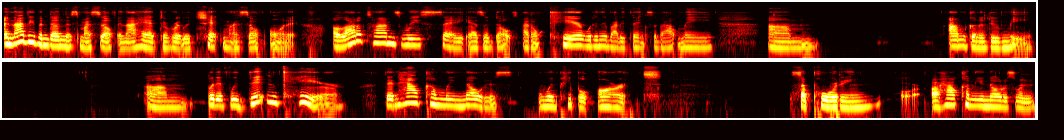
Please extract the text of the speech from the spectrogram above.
And I've even done this myself, and I had to really check myself on it a lot of times we say as adults, I don't care what anybody thinks about me. Um, I'm going to do me. Um, but if we didn't care, then how come we notice when people aren't supporting or or how come you notice when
